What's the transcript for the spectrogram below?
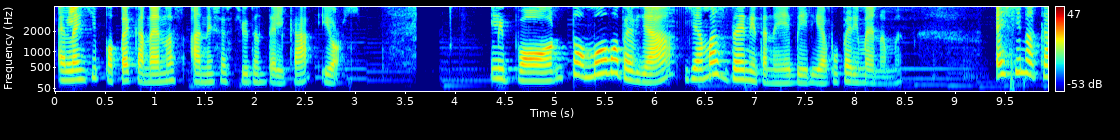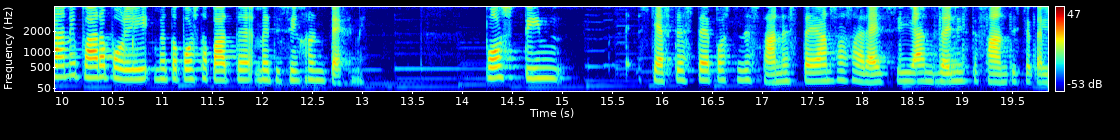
ελέγχει ποτέ κανένας αν είσαι student τελικά ή όχι. Λοιπόν, το MoMA, παιδιά, για μας δεν ήταν η εμπειρία που περιμέναμε. Έχει να κάνει πάρα πολύ με το πώς θα πάτε με τη σύγχρονη τέχνη. Πώς την σκέφτεστε, πώς την αισθάνεστε, αν σας αρέσει, αν δεν είστε φαν της κτλ.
